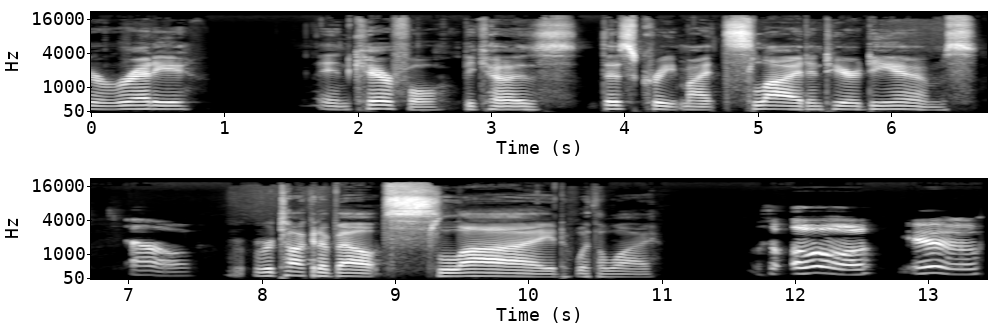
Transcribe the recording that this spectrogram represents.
you're ready and careful because this creep might slide into your DMs. Oh. We're talking about slide with a Y. So, Oh. Ew.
